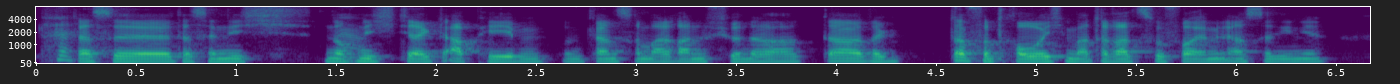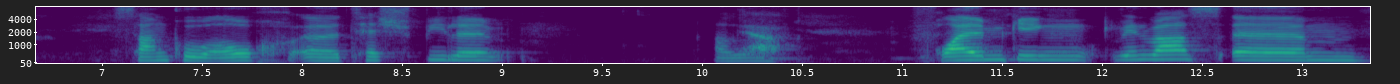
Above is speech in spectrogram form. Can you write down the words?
dass sie, dass sie nicht, noch ja. nicht direkt abheben und ganz normal ranführen. Da, da, da, da vertraue ich Materazzo vor allem in erster Linie. Sanko auch äh, Testspiele. Also ja. vor allem gegen, wen war es? Ähm,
